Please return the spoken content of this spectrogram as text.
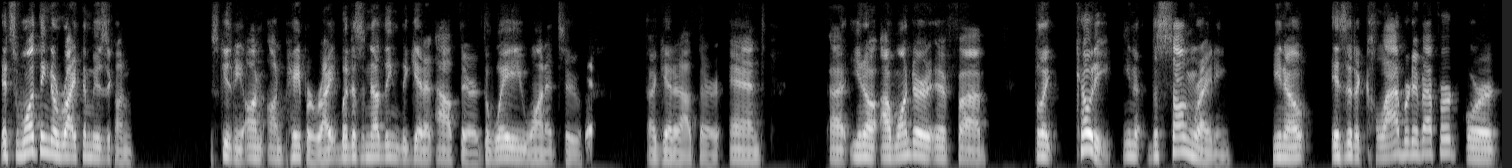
It's one thing to write the music on, excuse me, on on paper, right? But it's another thing to get it out there the way you want it to uh, get it out there. And uh, you know, I wonder if uh, like Cody, you know, the songwriting, you know, is it a collaborative effort or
